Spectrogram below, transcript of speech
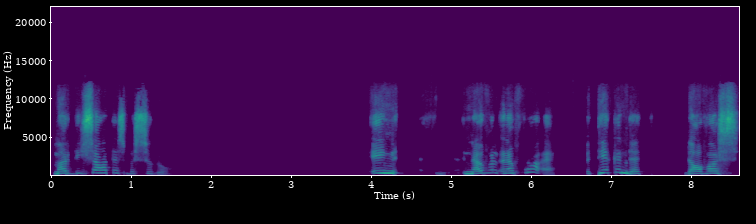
Maar die saad is besoedel. En nou wil nou vra ek, beteken dit daar was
